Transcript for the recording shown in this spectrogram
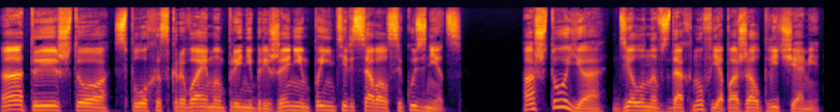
«А ты что?» — с плохо скрываемым пренебрежением поинтересовался кузнец. «А что я?» — делано вздохнув, я пожал плечами.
